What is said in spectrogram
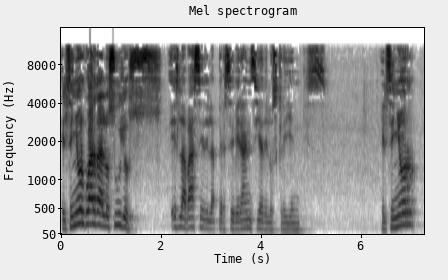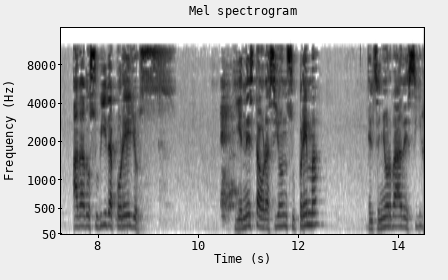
El Señor guarda a los suyos, es la base de la perseverancia de los creyentes. El Señor ha dado su vida por ellos. Y en esta oración suprema, el Señor va a decir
